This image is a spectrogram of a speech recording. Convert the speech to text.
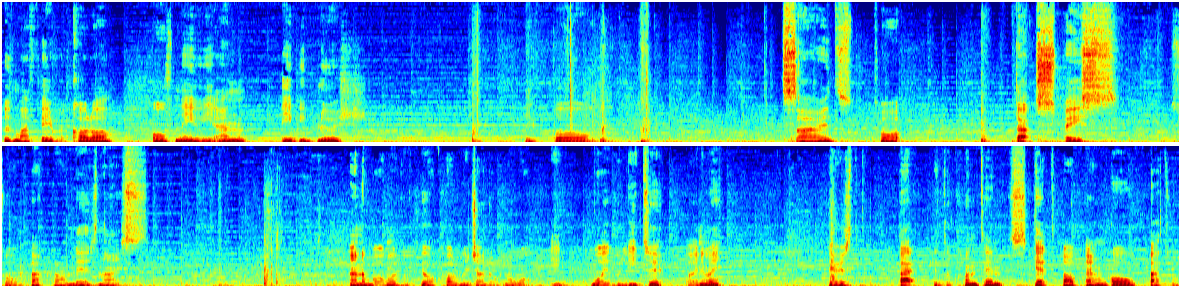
with my favorite color, both navy and baby bluish. Go. Sides, top, that space sort of background there is nice. And the bottom of the QR code, which I don't know what, lead, what it would lead to, but anyway. Here is the back with the contents, get up and go battle.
